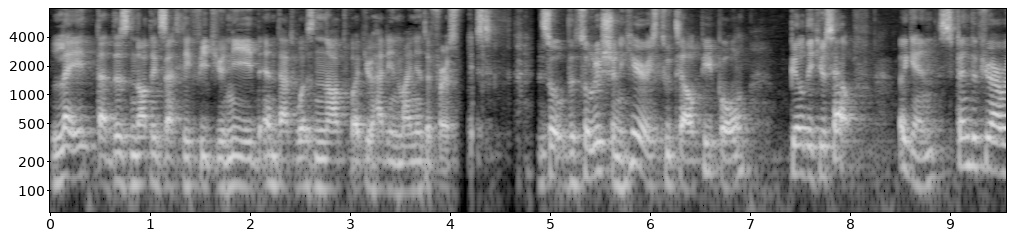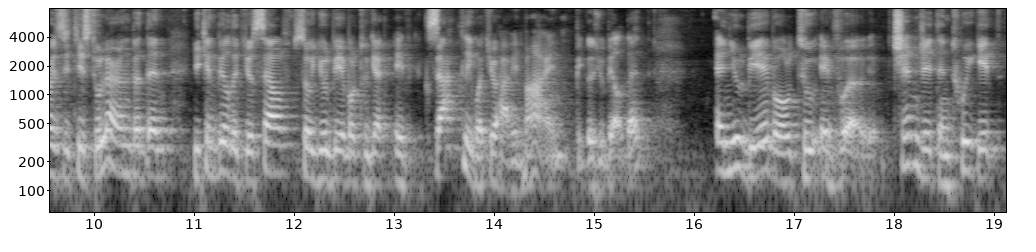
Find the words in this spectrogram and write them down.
late that does not exactly fit your need, and that was not what you had in mind in the first place. So the solution here is to tell people build it yourself. Again, spend a few hours it is to learn, but then you can build it yourself so you'll be able to get exactly what you have in mind because you build it and you'll be able to ev- change it and tweak it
